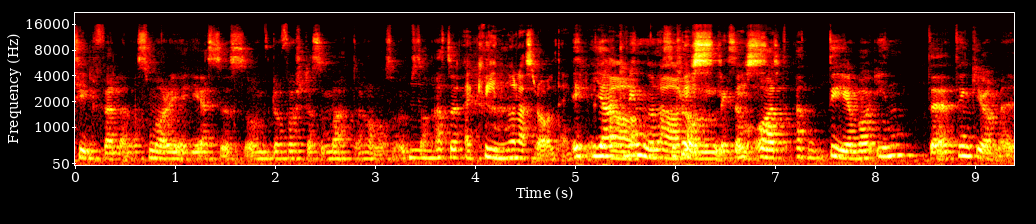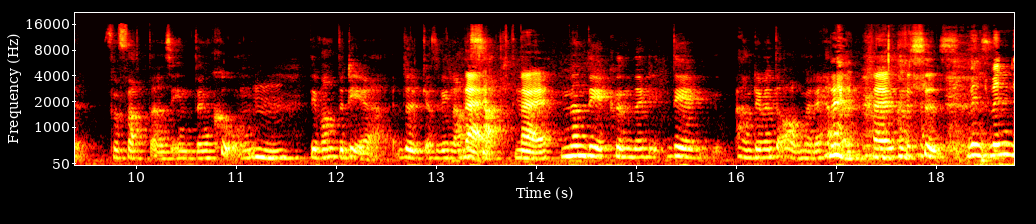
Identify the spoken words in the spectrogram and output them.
tillfällen och smörja Jesus och de första som möter honom som uppstånd. Mm. Alltså, kvinnornas roll, tänker du? Ja, kvinnornas ja, roll. Visst, liksom. visst. Och att, att det var inte, tänker jag mig, författarens intention. Mm. Det var inte det Lukas ville ha nej, sagt. Nej. Men det kunde, det, han blev inte av med det heller. Nej, precis. men, men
